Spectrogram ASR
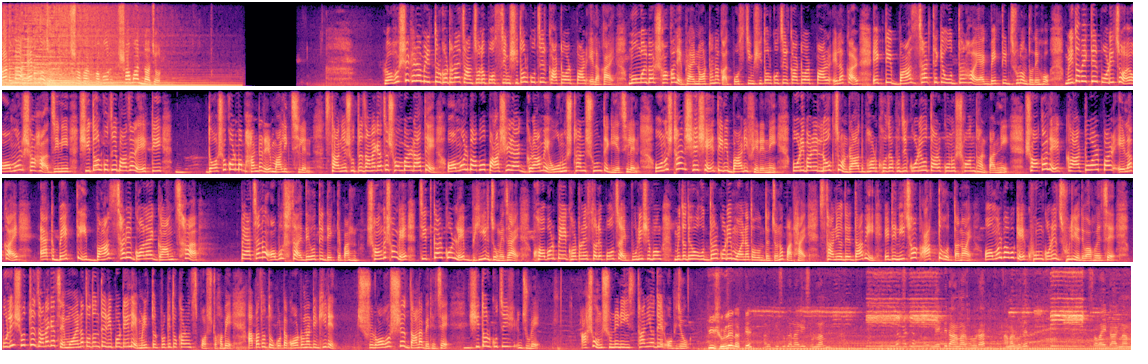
বার্তা এক নজর, সবার খবর সমান নজর। রহস্যে ঘেরা মৃত্যুর ঘটনায় চাঞ্চল্য পশ্চিম শীতলকুচির কাটোয়ার পাড় এলাকায়। মঙ্গলবার সকালে প্রায় নটা নাগাদ পশ্চিম শীতলকুচির কাটোয়ার পাড় এলাকার একটি বাঁশঝাড় থেকে উদ্ধার হয় এক ব্যক্তির ঝুলন্ত দেহ। মৃত ব্যক্তির পরিচয় অমর সাহা, যিনি শীতলকুচি বাজারে একটি দশকর্মা ভাণ্ডারের মালিক ছিলেন। স্থানীয় সূত্রে জানা গেছে, সোমবার রাতে অমলবাবু পাশের এক গ্রামে অনুষ্ঠান শুনতে গিয়েছিলেন। অনুষ্ঠান শেষে তিনি বাড়ি ফেরেননি। পরিবারের লোকজন রাতভর খোঁজাখুঁজি করেও তার কোনো সন্ধান পাননি। সকালে কাটোয়ারপাড় এলাকায় এক ব্যক্তি বাঁশ ঝাড়ে গলায় গামছা পেঁচানো অবস্থায় দেহটি দেখতে পান। সঙ্গে সঙ্গে চিৎকার করলে ভিড় জমে যায়। খবর পেয়ে ঘটনাস্থলে পৌঁছায় পুলিশ এবং মৃতদেহ উদ্ধার করে ময়না তদন্তের জন্য পাঠায়। স্থানীয়দের দাবি, এটি নিছক আত্মহত্যা নয়। অমরবাবুকে খুন করে ঝুলিয়ে দেওয়া হয়েছে। পুলিশ সূত্রে জানা গেছে ময়না তদন্তের রিপোর্ট এলে মৃত্যুর প্রকৃত কারণ স্পষ্ট হবে। আপাতত গোটা ঘটনাটি ঘিরে রহস্যের দানা বেঁধেছে। শীতলকুচি জুড়ে আসুন শুনে নিই স্থানীয়দের অভিযোগ। কি শুনলেন আজকে? আমি কিছুক্ষণ আগেই শুনলাম। ব্যক্তিটা আমার ভোটার আমার ভোটের সবাই ডাক নাম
